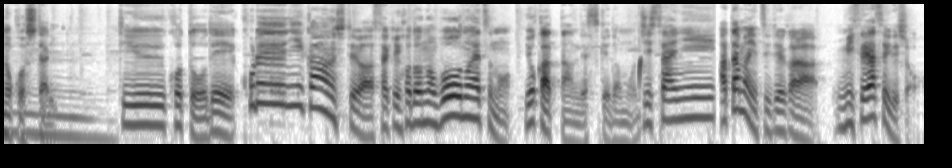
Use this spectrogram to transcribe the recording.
残したりっていうことでこれに関しては先ほどの棒のやつも良かったんですけども実際に頭についてるから見せやすいでしょ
